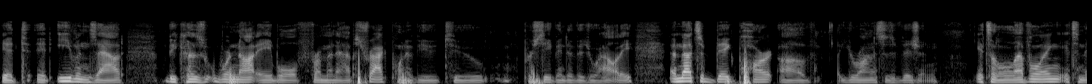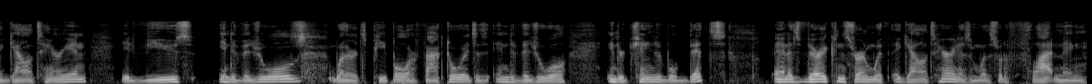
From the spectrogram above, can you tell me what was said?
it it evens out because we're not able, from an abstract point of view, to perceive individuality, and that's a big part of Uranus's vision. It's a leveling. It's an egalitarian. It views individuals, whether it's people or factoids, as individual, interchangeable bits, and it's very concerned with egalitarianism, with a sort of flattening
